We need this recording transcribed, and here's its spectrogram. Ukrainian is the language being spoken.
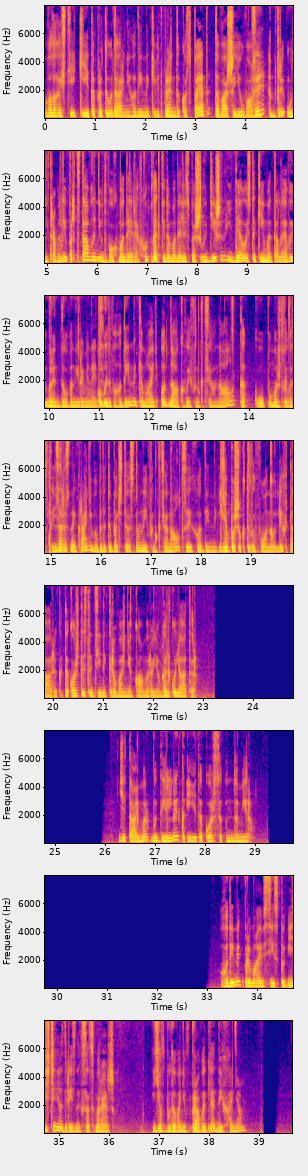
Вологостійкі та протиударні годинники від бренду Коспет до вашої уваги. Це М3 Ultra. Вони представлені в двох моделях. В комплекті до моделі Special Edition йде ось такий металевий брендований ремінець. Обидва годинники мають однаковий функціонал та купу можливостей. Зараз на екрані ви будете бачити основний функціонал цих годинників. Є пошук телефону, ліхтарик, також дистанційне керування камерою, калькулятор. Є таймер, будильник і також секундомір. Годинник приймає всі сповіщення з різних соцмереж. Є вбудовані вправи для дихання.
